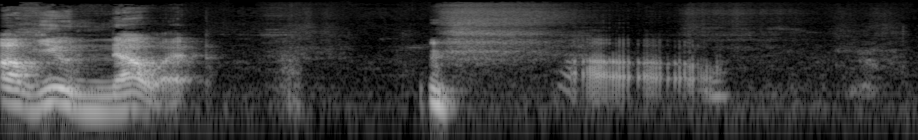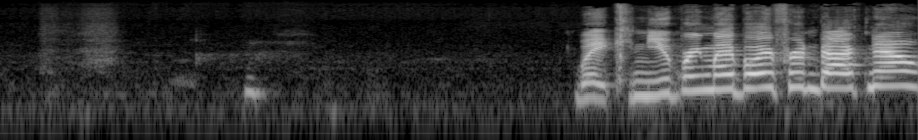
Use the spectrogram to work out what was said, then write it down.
Oh, you know it. Oh. Wait, can you bring my boyfriend back now?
